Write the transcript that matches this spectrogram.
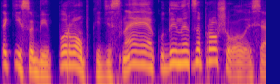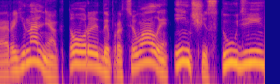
такі собі поробки Діснея, куди не запрошувалися оригінальні актори, де працювали інші студії,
